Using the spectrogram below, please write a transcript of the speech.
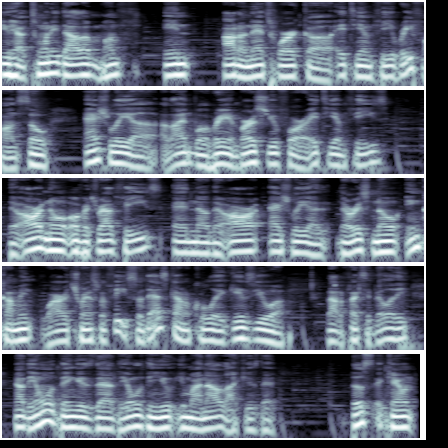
you have twenty dollar month in out of network uh, ATM fee refund. So actually, uh, Alliant will reimburse you for ATM fees. There are no overdraft fees, and uh, there are actually uh, there is no incoming wire transfer fees. So that's kind of cool. It gives you a lot of flexibility. Now, the only thing is that the only thing you, you might not like is that this account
